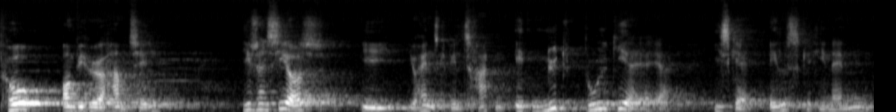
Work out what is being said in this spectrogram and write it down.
på, om vi hører ham til. Jesus han siger også i Johannes kapitel 13, et nyt bud giver jeg jer. I skal elske hinanden.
